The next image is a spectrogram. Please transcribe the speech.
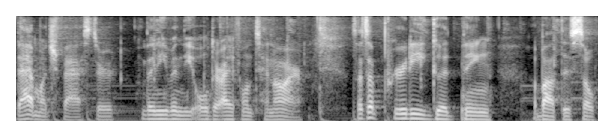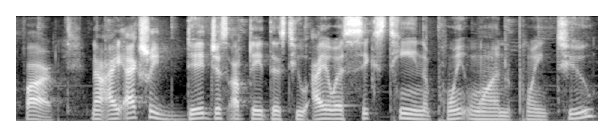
that much faster than even the older iPhone 10R. So that's a pretty good thing about this so far. Now I actually did just update this to iOS 16.1.2.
